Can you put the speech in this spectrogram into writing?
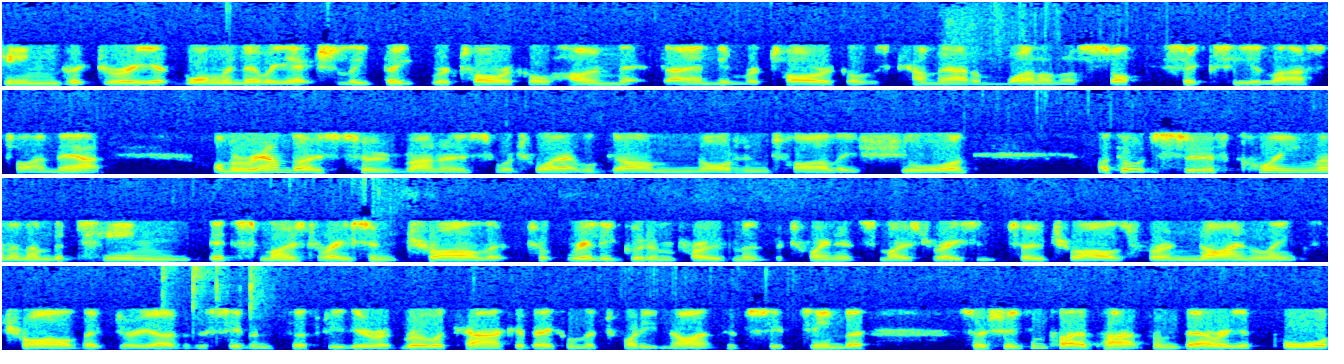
10 victory at Wanganui. Actually beat Rhetorical home that day, and then Rhetorical has come out and won on a soft six here last time out. I'm around those two runners. Which way it will go, I'm not entirely sure. I thought Surf Queen runner number 10, its most recent trial, it took really good improvement between its most recent two trials for a nine length trial victory over the 750 there at Ruakaka back on the 29th of September. So she can play a part from barrier four.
